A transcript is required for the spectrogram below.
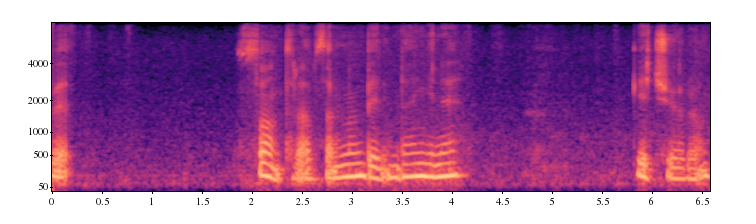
ve son trabzanımın belinden yine geçiyorum.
